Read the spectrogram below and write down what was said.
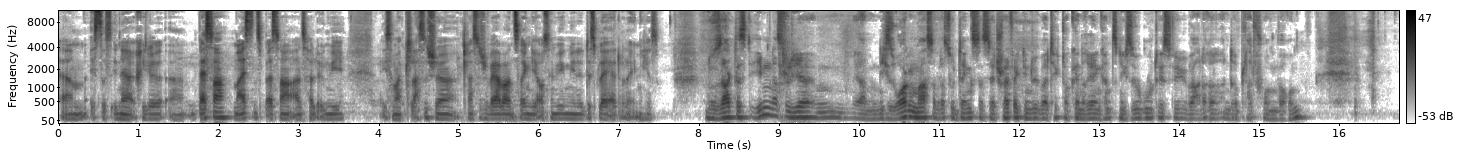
ähm, ist das in der Regel äh, besser, meistens besser als halt irgendwie, ich sag mal, klassische, klassische Werbeanzeigen, die aussehen wie irgendwie eine Display-Ad oder ähnliches. Du sagtest eben, dass du dir ähm, ja, nicht Sorgen machst, aber dass du denkst, dass der Traffic, den du über TikTok generieren kannst, nicht so gut ist wie über andere, andere Plattformen. Warum?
